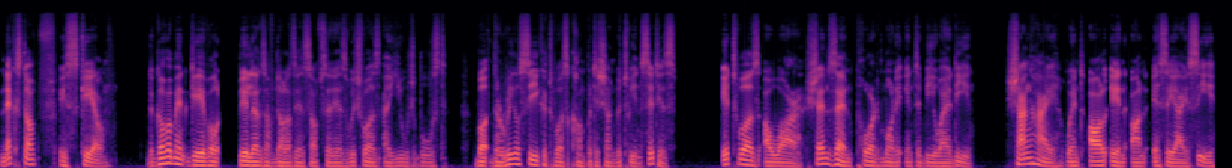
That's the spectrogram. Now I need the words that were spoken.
Next up is scale. The government gave out billions of dollars in subsidies, which was a huge boost. But the real secret was competition between cities. It was a war. Shenzhen poured money into BYD. Shanghai went all in on SAIC,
